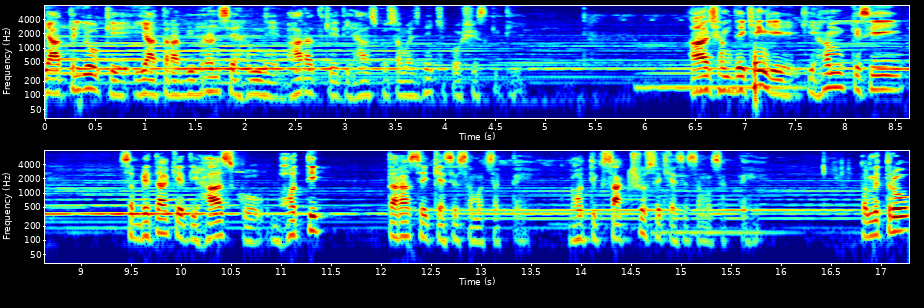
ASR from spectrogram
यात्रियों के यात्रा विवरण से हमने भारत के इतिहास को समझने की कोशिश की थी। आज हम देखेंगे कि हम किसी सभ्यता के इतिहास को भौतिक तरह से कैसे समझ सकते हैं, भौतिक साक्ष्यों से कैसे समझ सकते हैं। तो मित्रों,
